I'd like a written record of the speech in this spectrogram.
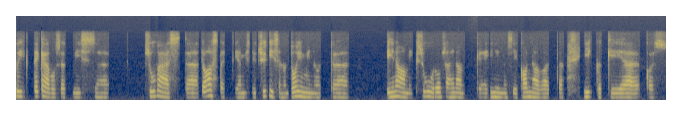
kõik tegevused, mis äh, suvest taastati ja mis nüüd sügisel on toiminud, enamik, suur osa enamik inimesi kannavad ikkagi äh, kas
